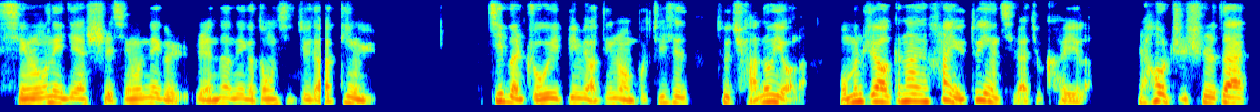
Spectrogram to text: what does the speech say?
形容那件事，形容那个人的那个东西，就叫定语。基本主谓宾表定状补这些就全都有了。我们只要跟它汉语对应起来就可以了。然后只是在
